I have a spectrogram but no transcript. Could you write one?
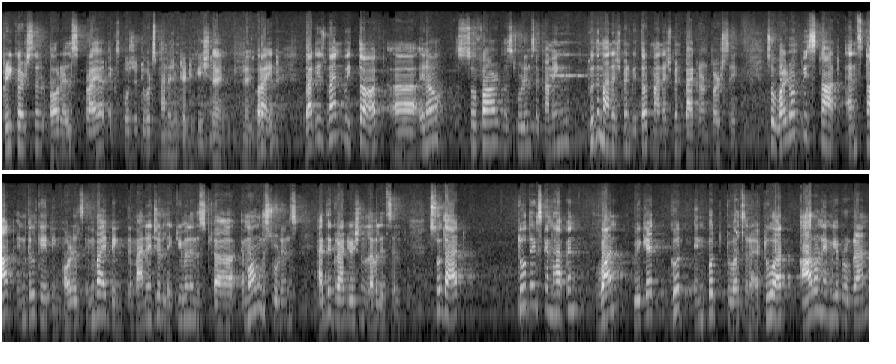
precursor or else prior exposure towards management education. Right, right, Right. right. That is when we thought, uh, you know, so far the students are coming to the management without management background per se. So why don't we start and start inculcating or else imbibing the managerial acumen the, uh, among the students at the graduation level itself, so that two things can happen. One, we get good input towards uh, to our, our own MBA program,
